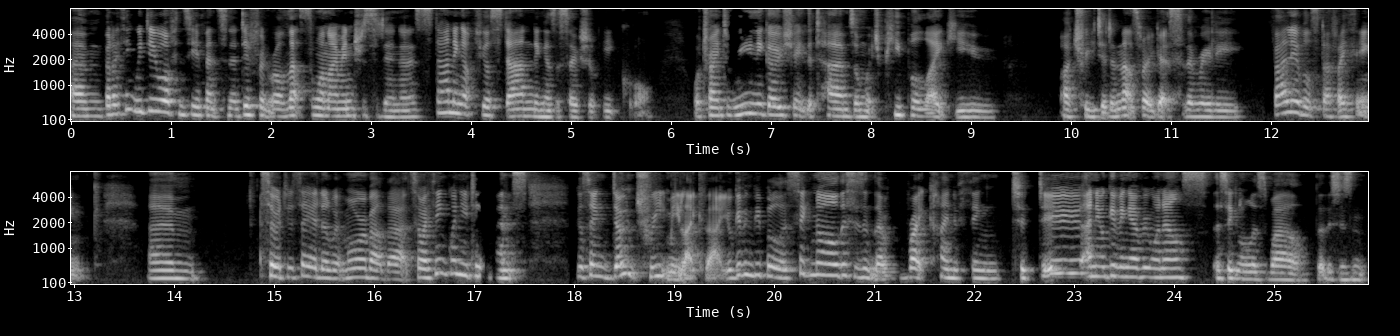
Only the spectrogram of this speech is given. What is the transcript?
Um, but I think we do often see offence in a different role. And that's the one I'm interested in, and standing up for your standing as a social equal, or trying to renegotiate the terms on which people like you are treated, and that's where it gets to the really valuable stuff, I think. Um, so to say a little bit more about that, so I think when you take offense, you're saying, don't treat me like that. You're giving people a signal, this isn't the right kind of thing to do. And you're giving everyone else a signal as well that this isn't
